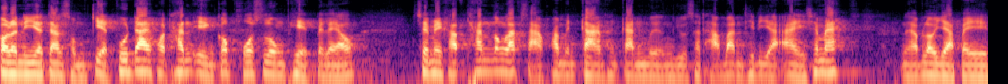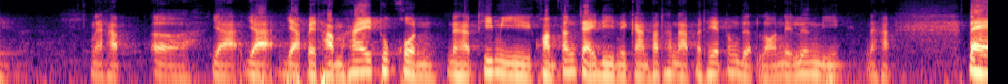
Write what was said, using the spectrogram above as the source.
กรณีอาจารย์สมเกียรติพูดได้เพราะท่านเองก็โพสต์ลงเพจไปแล้ว ใช่ไหมครับ ท่านต้องรักษาความเป็นกลางทางการเมืองอยู่สถาบันทีดีไอใช่ไหมนะครับเราอย่าไป นะครับเอออย่าอย่าอย่าไปทำให้ทุกคนนะครับที่มีความตั้งใจดีในการพัฒนาประเทศต้องเดือดร้อนในเรื่องนี้นะครับแต่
